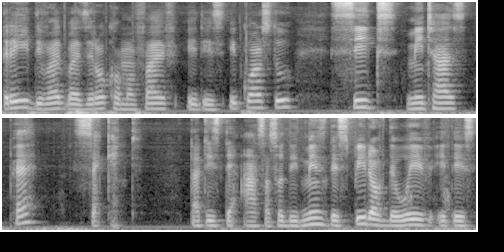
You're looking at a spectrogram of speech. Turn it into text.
3 divided by 0 comma 5 it is equals to 6 meters per second. That is the answer. So it means the speed of the wave it is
